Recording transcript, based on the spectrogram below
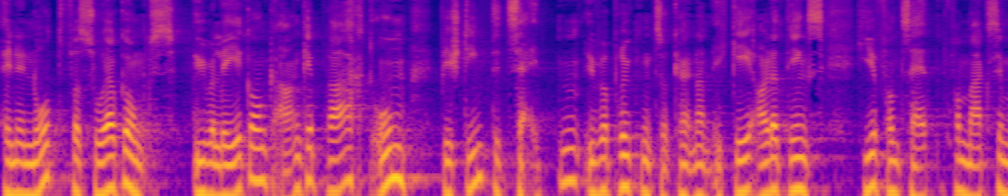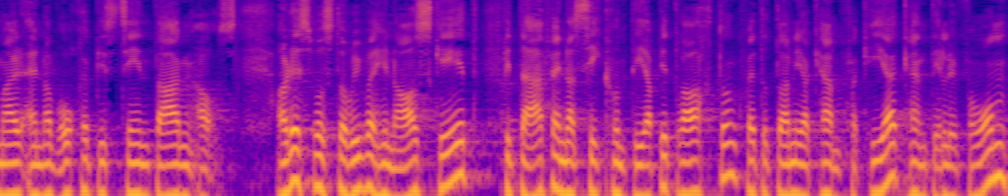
eine Notversorgungsüberlegung angebracht, um bestimmte Zeiten überbrücken zu können. Ich gehe allerdings hier von Zeiten von maximal einer Woche bis zehn Tagen aus. Alles, was darüber hinausgeht, bedarf einer Sekundärbetrachtung, weil du dann ja keinen Verkehr, kein Telefon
